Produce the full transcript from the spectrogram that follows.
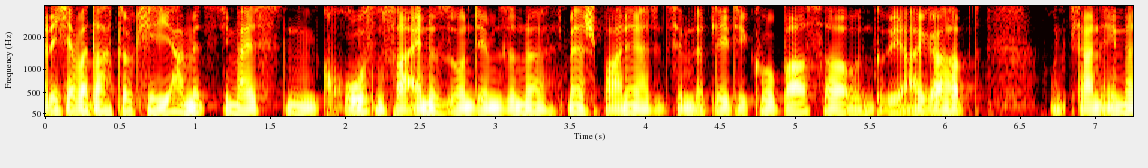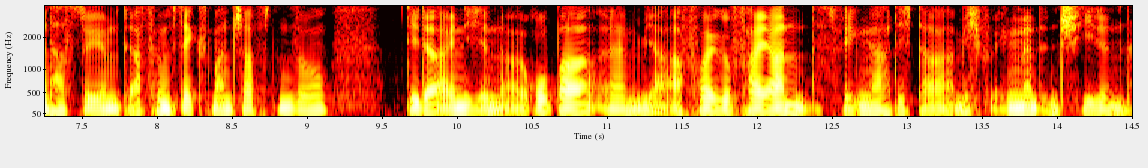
weil ich aber dachte, okay, die haben jetzt die meisten großen Vereine so in dem Sinne. Ich meine, Spanien hat jetzt eben Atletico, Barça und Real gehabt. Und klar, in England hast du eben da fünf, sechs Mannschaften so, die da eigentlich in Europa ähm, ja, Erfolge feiern. Deswegen hatte ich da mich für England entschieden.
